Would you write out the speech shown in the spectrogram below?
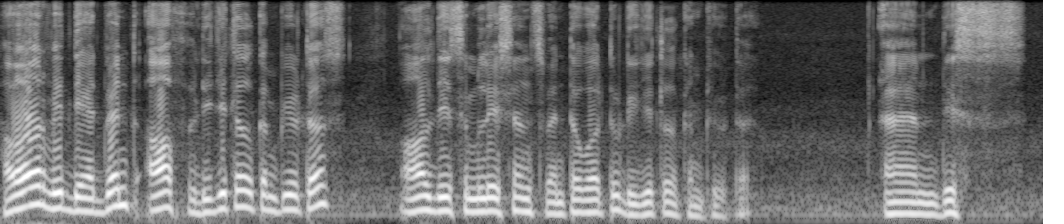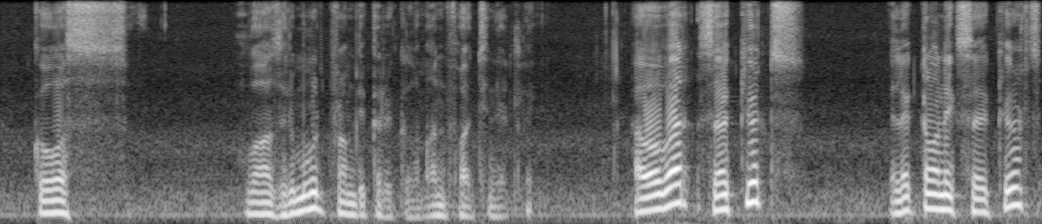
However, with the advent of digital computers, all these simulations went over to digital computer and this course was removed from the curriculum unfortunately. However, circuits, electronic circuits,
